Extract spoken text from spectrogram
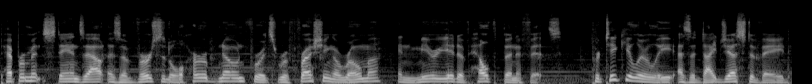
Peppermint stands out as a versatile herb known for its refreshing aroma and myriad of health benefits particularly as a digestive aid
